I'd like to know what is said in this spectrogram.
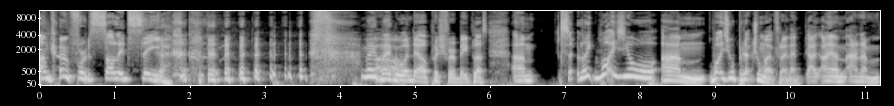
I'm going for a solid C. maybe, maybe Oh. one day I'll push for a B plus. Um, so, like, what is your um, what is your production workflow then? I, I am, and um,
